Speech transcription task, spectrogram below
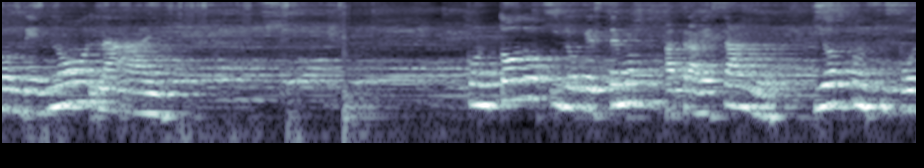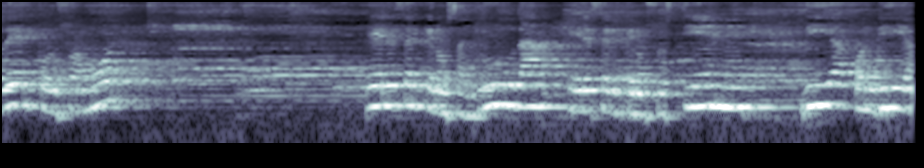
donde no la hay. Con todo y lo que estemos atravesando, Dios con su poder, con su amor, Él es el que nos ayuda, Él es el que nos sostiene día con día.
